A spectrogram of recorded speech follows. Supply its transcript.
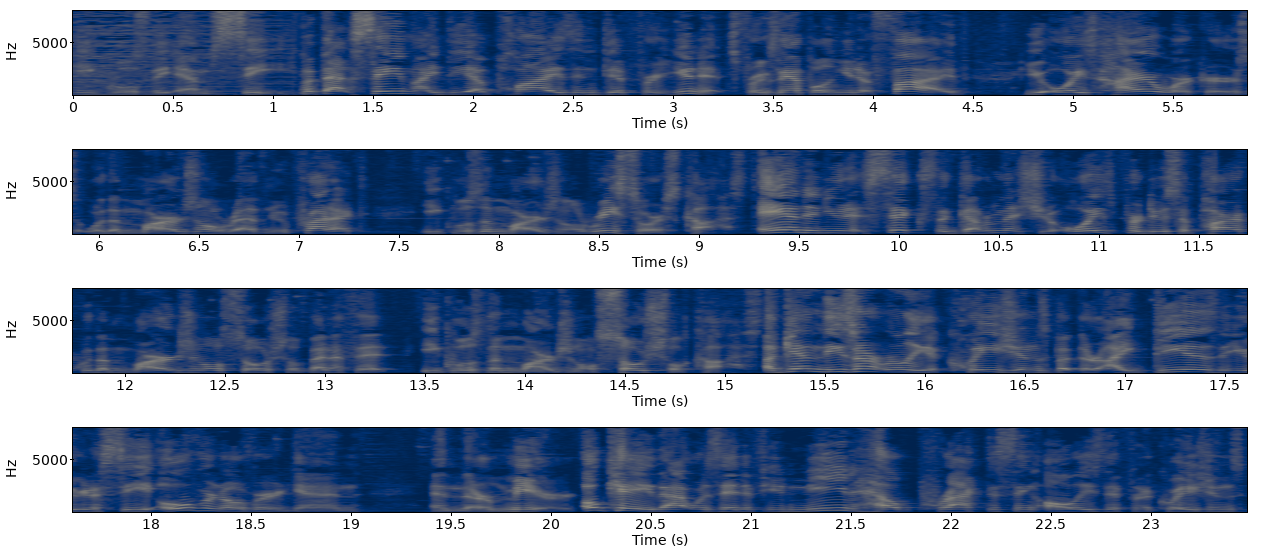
equals the MC, but that same idea applies in different units. For example, in unit five, you always hire workers where the marginal revenue product equals the marginal resource cost. And in Unit 6, the government should always produce a park where the marginal social benefit equals the marginal social cost. Again, these aren't really equations, but they're ideas that you're gonna see over and over again and they're mirrored. Okay, that was it. If you need help practicing all these different equations,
